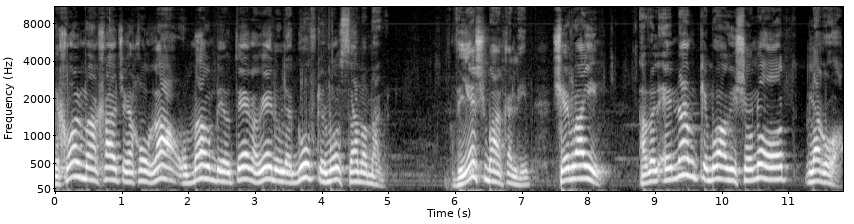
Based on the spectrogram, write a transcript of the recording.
וכל מאכל שיכול רע או מר ביותר, הרי לו לגוף כמו סם המוות. ויש מאכלים שהם רעים, אבל אינם כמו הראשונות לרוע.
